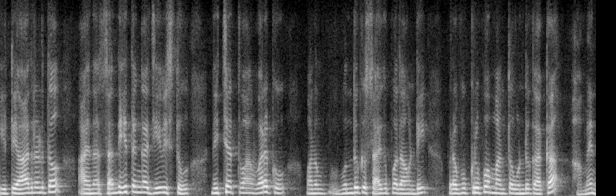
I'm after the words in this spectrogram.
ఇటు ఆదరణతో ఆయన సన్నిహితంగా జీవిస్తూ నిత్యత్వం వరకు మనం ముందుకు సాగిపోదామండి. ప్రభు కృప మనతో ఉండుగాక. ఆమెన్.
